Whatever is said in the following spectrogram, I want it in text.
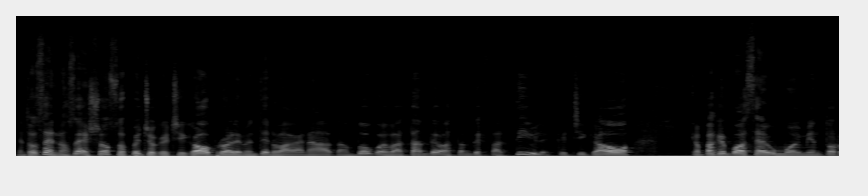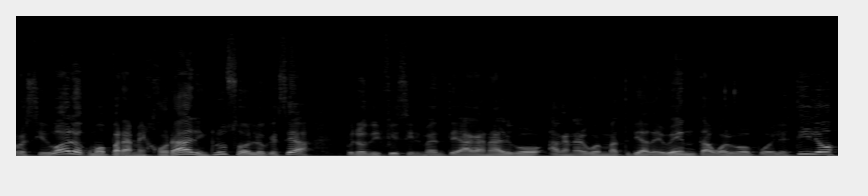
Entonces, no sé, yo sospecho que Chicago probablemente no no haga nada tampoco. Es bastante, bastante factible que Chicago Capaz que pueda hacer algún movimiento residual o como para mejorar incluso lo que sea, pero difícilmente hagan algo, hagan algo en materia de venta o algo por el estilo,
